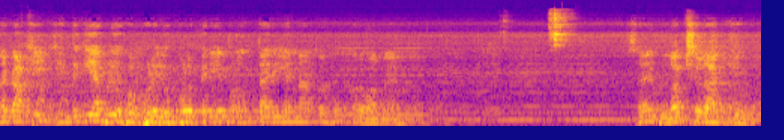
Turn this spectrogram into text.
નક આખી જિંદગી આપણે હોભળી હોભળ કરીએ, પણ ઉતારીએ ના તો શું કરવાનું એમ? સાહેબ લક્ષ્ય રાખજો.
